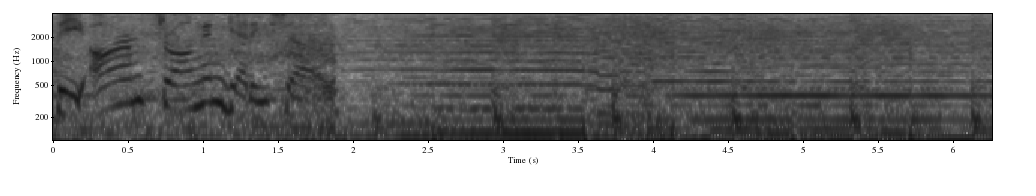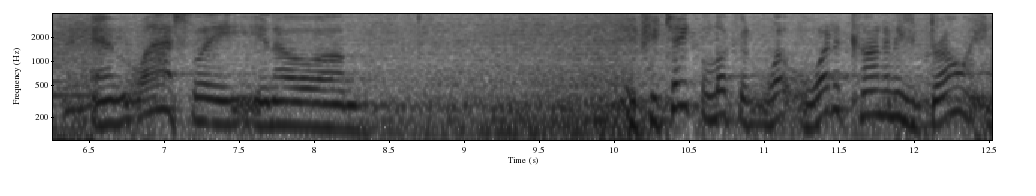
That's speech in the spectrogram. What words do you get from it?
The Armstrong and Getty Show. And lastly, you know, um, if you take a look at what, what economy is growing,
